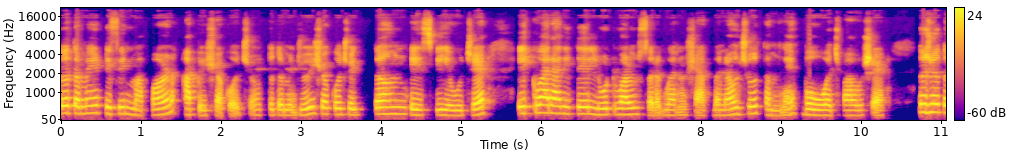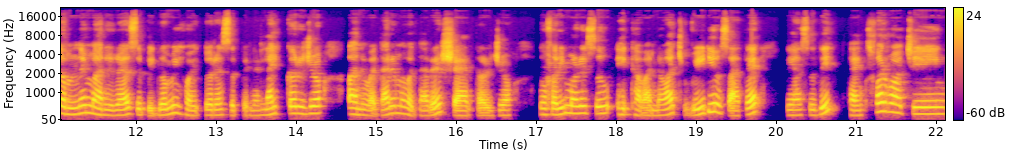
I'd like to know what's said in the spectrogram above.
તો તમે ટિફિનમાં પણ આપી શકો છો. તો તમે જોઈ શકો છો, એકદમ ટેસ્ટી એવું છે. એકવાર આ રીતે લોટવાળું સરગવાનું શાક બનાવજો, તમને બહુ જ ભાવશે. તો જો તમને મારી રેસિપી ગમી હોય, તો રેસિપીને લાઇક કરજો અને વધારેમાં વધારે શેર કરજો. તો ફરી મળીશું એક આવા નવા જ વીડિયો સાથે. ત્યાં સુધી થેન્ક્સ ફોર વોચિંગ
